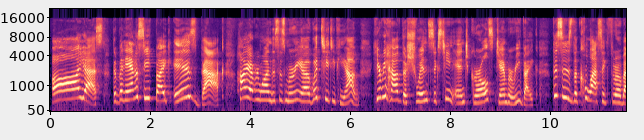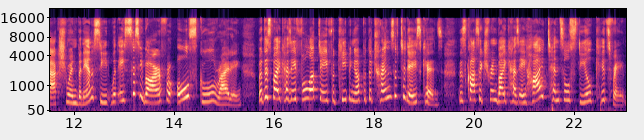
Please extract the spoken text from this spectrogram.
哦。Oh! Yes, the banana seat bike is back. Hi everyone, this is Maria with TTPM. Here we have the Schwinn 16-inch Girls Jamboree bike. This is the classic throwback Schwinn banana seat with a sissy bar for old school riding. But this bike has a full update for keeping up with the trends of today's kids. This classic Schwinn bike has a high tensile steel kids frame.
